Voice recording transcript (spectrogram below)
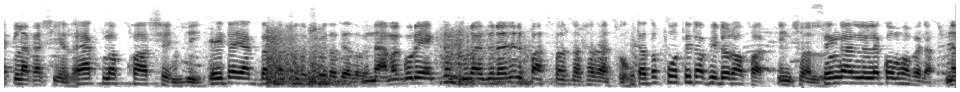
এক লাখ আশি হাজার। এক লক্ষ আশি? জি। এটাই একদম সুযোগ সুবিধা দেওয়া যাবে। না আমার গরু একদম জোড়ায় নিলে পাঁচ পাঁচ দশ হাজার এটা তো প্রতিটা ভিডিওর অফার। ইনশাল্লাহ সিঙ্গেল নিলে কম হবে না। না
